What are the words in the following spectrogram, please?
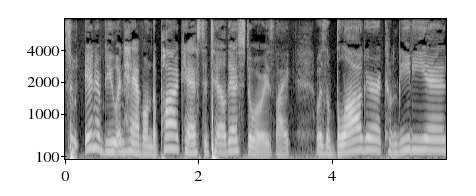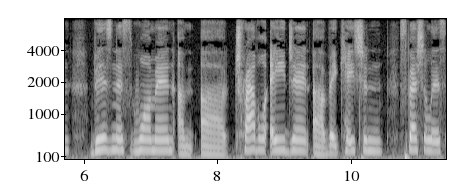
to interview and have on the podcast to tell their stories. Like, was a blogger, a comedian, businesswoman, a, a travel agent, a vacation specialist.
